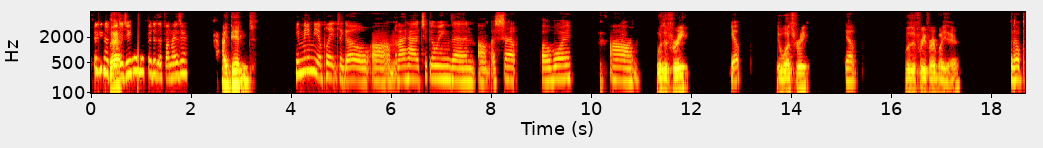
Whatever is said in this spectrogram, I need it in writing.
Speaking of food, did you have the food at the fundraiser? I didn't. He made me a plate to go, um, and I had chicken wings and um a shrimp oh boy. Um, Was it free? yep, It was free. yep. Was it free for everybody there? Nope.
